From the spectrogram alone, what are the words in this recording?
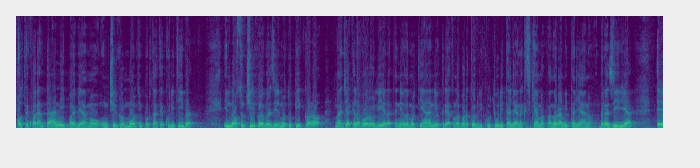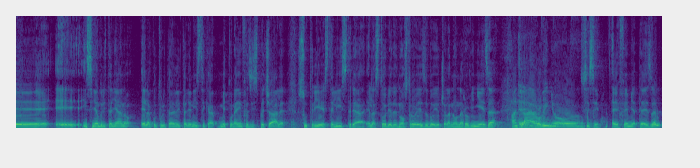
oltre 40 anni, poi abbiamo un circolo molto importante a Curitiba. Il nostro circolo a Brasile è molto piccolo, ma già che lavoro lì all'Ateneo da molti anni, ho creato un laboratorio di cultura italiana che si chiama Panorama Italiano Brasilia e, e insegnando l'italiano e la cultura italiana e l'italianistica metto una enfasi speciale su Trieste, l'Istria e la storia del nostro esodo. Io ho la nonna rovignese. Anche eh, a Rovigno... sì, sì, è Femia Tesel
